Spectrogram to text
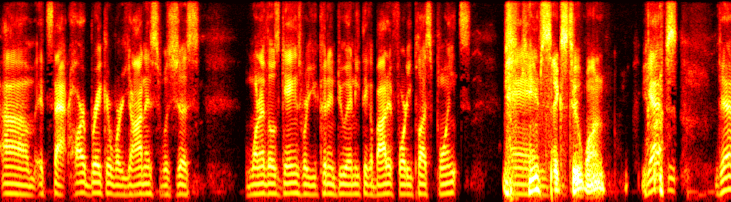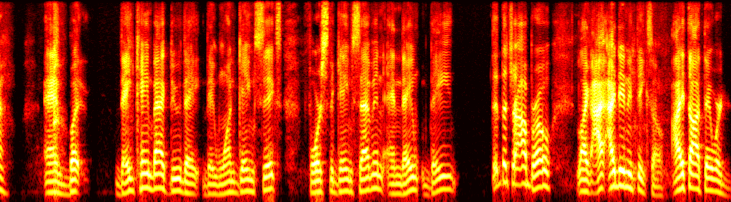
Um, it's that heartbreaker where Giannis was just one of those games where you couldn't do anything about it, 40 plus points. game And- six, two, one. Yeah. Giannis. Yeah. And but they came back, dude. They they won game six, forced the game seven, and they they did the job, bro. Like I, I didn't think so. I thought they were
